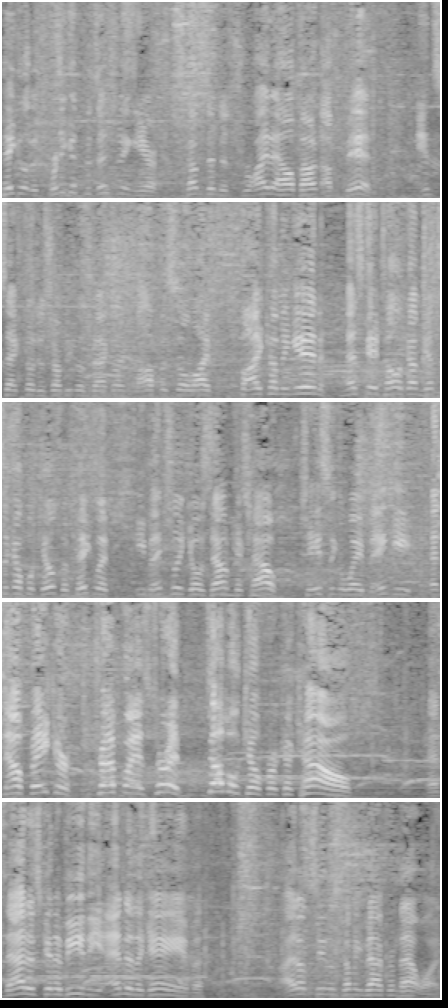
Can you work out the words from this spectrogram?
Piglet with pretty good positioning here comes in to try to help out a bit. Insec though disrupting those backlines. Mafa still alive. Vi coming in. SK Telecom gets a couple kills, but Piglet eventually goes down. Kakao chasing away Bengi. And now Faker trapped by his turret. Double kill for Kakao. And that is going to be the end of the game. I don't see them coming back from that one.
